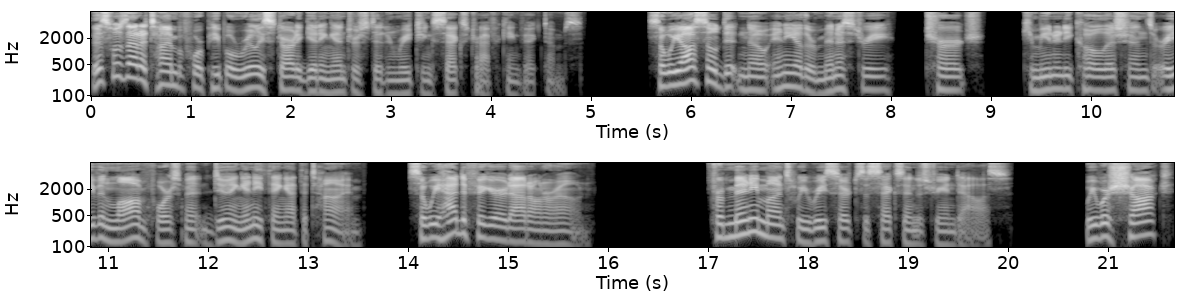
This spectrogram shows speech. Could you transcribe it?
This was at a time before people really started getting interested in reaching sex trafficking victims. So we also didn't know any other ministry, church, community coalitions, or even law enforcement doing anything at the time. So we had to figure it out on our own. For many months, we researched the sex industry in Dallas. We were shocked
